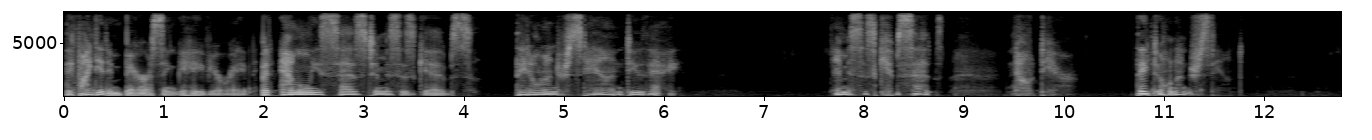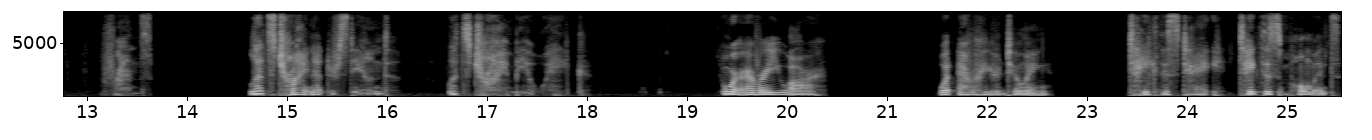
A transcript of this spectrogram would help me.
They find it embarrassing behavior, right? But Emily says to Mrs. Gibbs, They don't understand, do they? And Mrs. Gibbs says, No, dear, they don't understand friends. Let's try and understand. Let's try and be awake. Wherever you are, whatever you're doing, take this day, take this moment,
